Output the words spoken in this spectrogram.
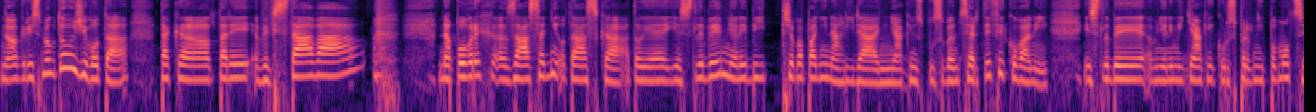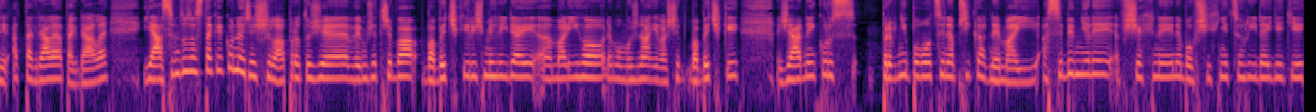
No a když jsme u toho života, tak eh, tady vyvstává na povrch zásadní otázka a to je, jestli by měly být třeba paní nahlídání nějakým způsobem certifikovaný, jestli by měli mít nějaký kurz první pomoci a tak dále a tak dále. Já jsem to zase tak jako neřešila, protože vím, že třeba babičky, když mi hlídají eh, malýho, nebo možná i vaše babičky, žádný kurz první pomoci například nemají. Asi by měli všechny nebo všichni, co hlídají děti,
